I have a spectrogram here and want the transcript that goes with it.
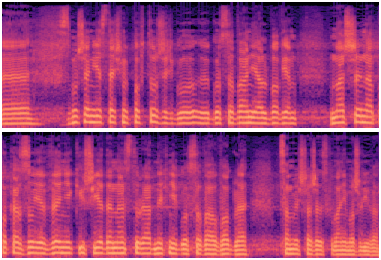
E, Zmuszeni jesteśmy powtórzyć gło- głosowanie, albowiem maszyna pokazuje wynik, iż 11 radnych nie głosowało w ogóle, co myślę, że jest chyba niemożliwe.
